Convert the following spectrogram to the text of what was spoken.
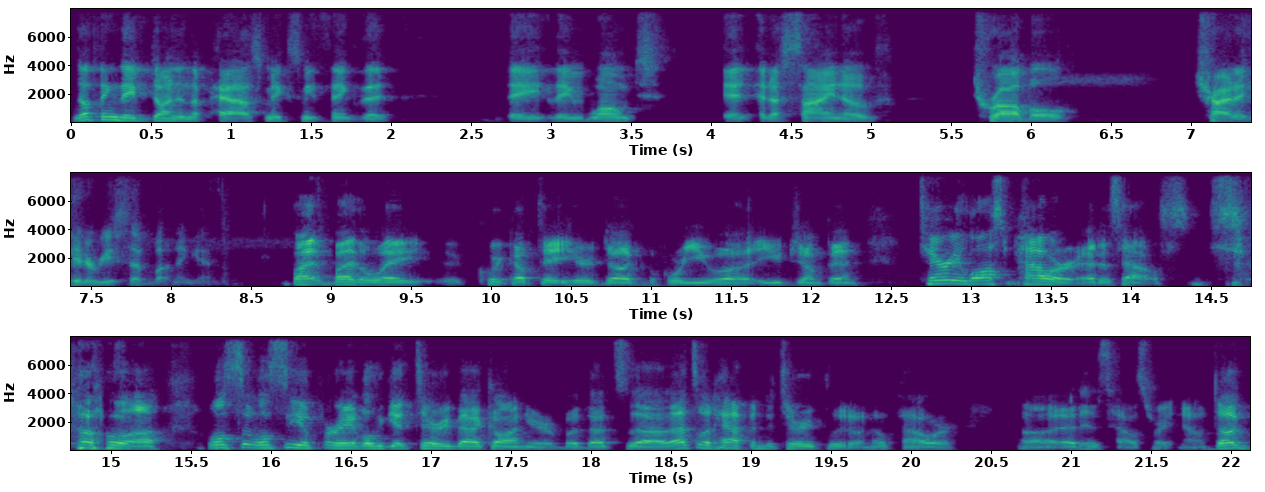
nothing they've done in the past makes me think that they they won't, at, at a sign of trouble, try to hit a reset button again. By, by the way, quick update here, Doug, before you uh, you jump in. Terry lost power at his house, so uh, we'll we'll see if we're able to get Terry back on here. But that's uh, that's what happened to Terry Pluto. No power at his house right now. Doug?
